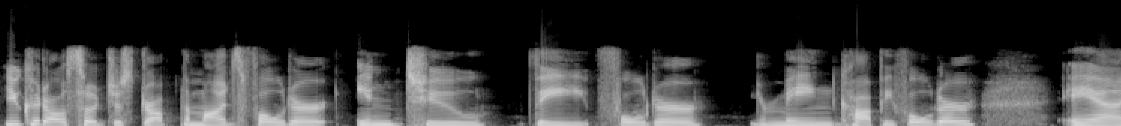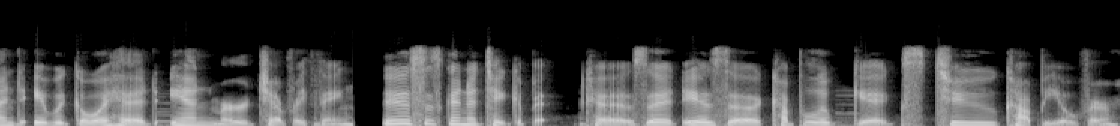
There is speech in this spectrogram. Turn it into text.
You could also just drop the mods folder into the folder, your main copy folder, and it would go ahead and merge everything. This is going to take a bit because it is a couple of gigs to copy over.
